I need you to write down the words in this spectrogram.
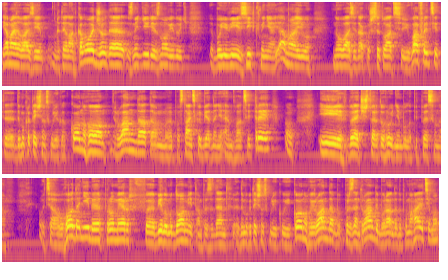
Я маю на увазі Таїланд Камоджу, де з неділі знову йдуть бойові зіткнення. Я маю на увазі також ситуацію в Африці, Демократична Республіка Конго, Руанда, там повстанське об'єднання М23. Ну, і, до речі, 4 грудня було підписано. Оця угода, ніби про мир в Білому домі, там президент Демократичної Республіки Конго, і Руанда, президент Руанди, бо Руанда допомагає цьому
